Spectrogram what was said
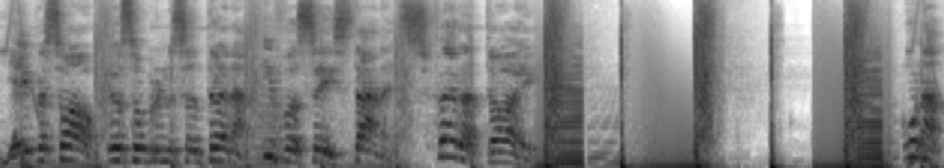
E aí pessoal, eu sou Bruno Santana e você está na Esfera Toy.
